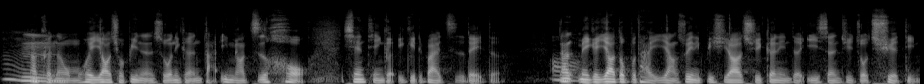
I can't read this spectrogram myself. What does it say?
嗯，那可能我们会要求病人说，你可能打疫苗之后先停个一个礼拜之类的。那每个药都不太一样，所以你必须要去跟你的医生去做确定，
